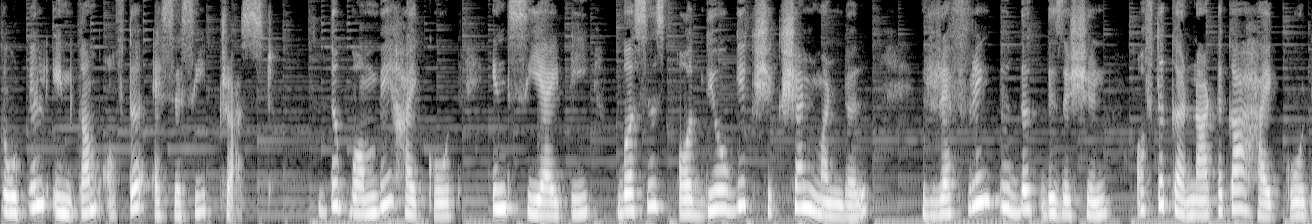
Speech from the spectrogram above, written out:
total income of the assessee trust. The Bombay High Court in CIT versus Audyogik Shikshan Mandal referring to the decision of the Karnataka High Court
